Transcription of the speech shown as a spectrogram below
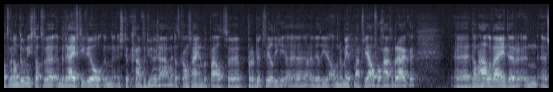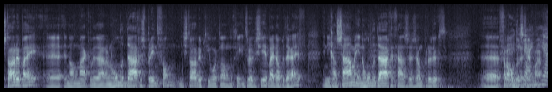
Wat we dan doen is dat we een bedrijf die wil een, een stuk gaan verduurzamen. Dat kan zijn een bepaald eh, product wil die, eh, wil die ander ma- materiaal voor gaan gebruiken. Eh, dan halen wij er een start-up bij en dan maken we daar een 100 dagen sprint van. Die start-up die wordt dan geïntroduceerd bij dat bedrijf. En die gaan samen in 100 dagen gaan ze zo'n product eh, veranderen, zeg maar. ja.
